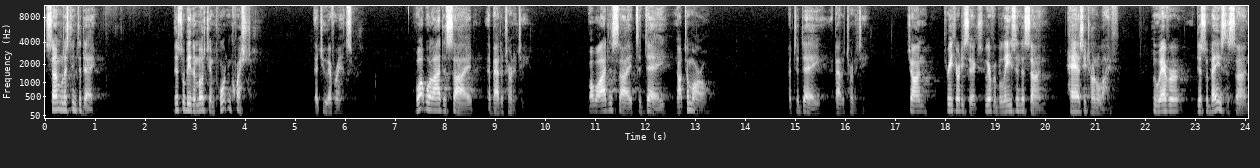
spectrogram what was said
some listening today, this will be the most important question that you ever answer. What will I decide about eternity? What will I decide today, not tomorrow, but today about eternity? John 3:36 Whoever believes in the Son has eternal life. Whoever disobeys the Son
